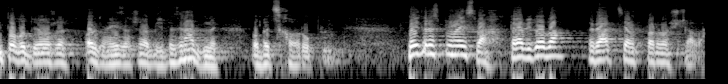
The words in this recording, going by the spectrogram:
i powodują, że organizm zaczyna być bezradny wobec chorób. No i teraz, proszę Państwa, prawidłowa reakcja odpornościowa.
